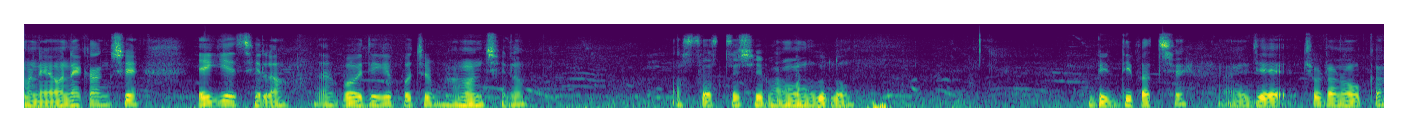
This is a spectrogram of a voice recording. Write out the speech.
মানে অনেকাংশে এগিয়ে ছিল, তারপর ওইদিকে প্রচুর ভাঙন ছিল। আস্তে আস্তে সেই ভাঙনগুলো বৃদ্ধি পাচ্ছে, এই যে ছোট নৌকা।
